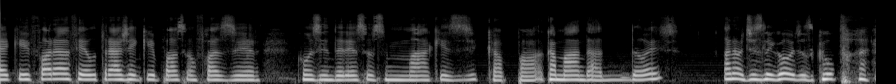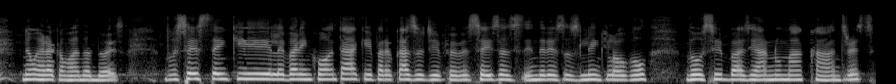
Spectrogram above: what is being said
É que fora a filtragem que possam fazer com os endereços MACs de capa, camada 2, ah não, desligou, desculpa, não era camada 2. Vocês têm que levar em conta que para o caso de IPv6, os endereços link local vão se basear no MAC address,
